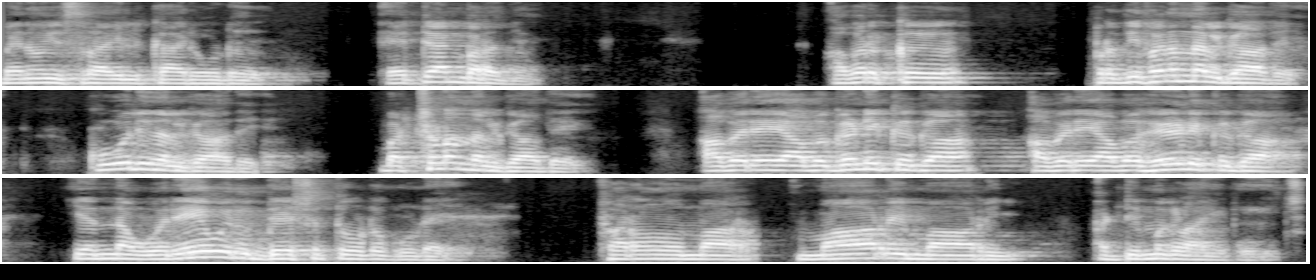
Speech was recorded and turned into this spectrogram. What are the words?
ബനോ ഇസ്രായേൽക്കാരോട് ഏറ്റാൻ പറഞ്ഞു അവർക്ക് പ്രതിഫലം നൽകാതെ കൂലി നൽകാതെ ഭക്ഷണം നൽകാതെ അവരെ അവഗണിക്കുക അവരെ അവഹേളിക്കുക എന്ന ഒരേ ഒരു ഉദ്ദേശത്തോടു കൂടെ ഫറോമാർ മാറി മാറി അടിമകളായി ഉപയോഗിച്ചു.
